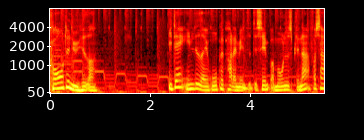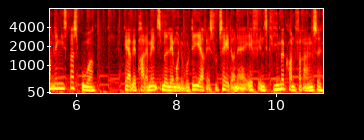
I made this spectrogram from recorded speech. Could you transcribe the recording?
Korte nyheder. I dag indleder Europaparlamentet december måneds plenarforsamling i Strasbourg. Her vil parlamentsmedlemmerne vurdere resultaterne af FN's klimakonference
